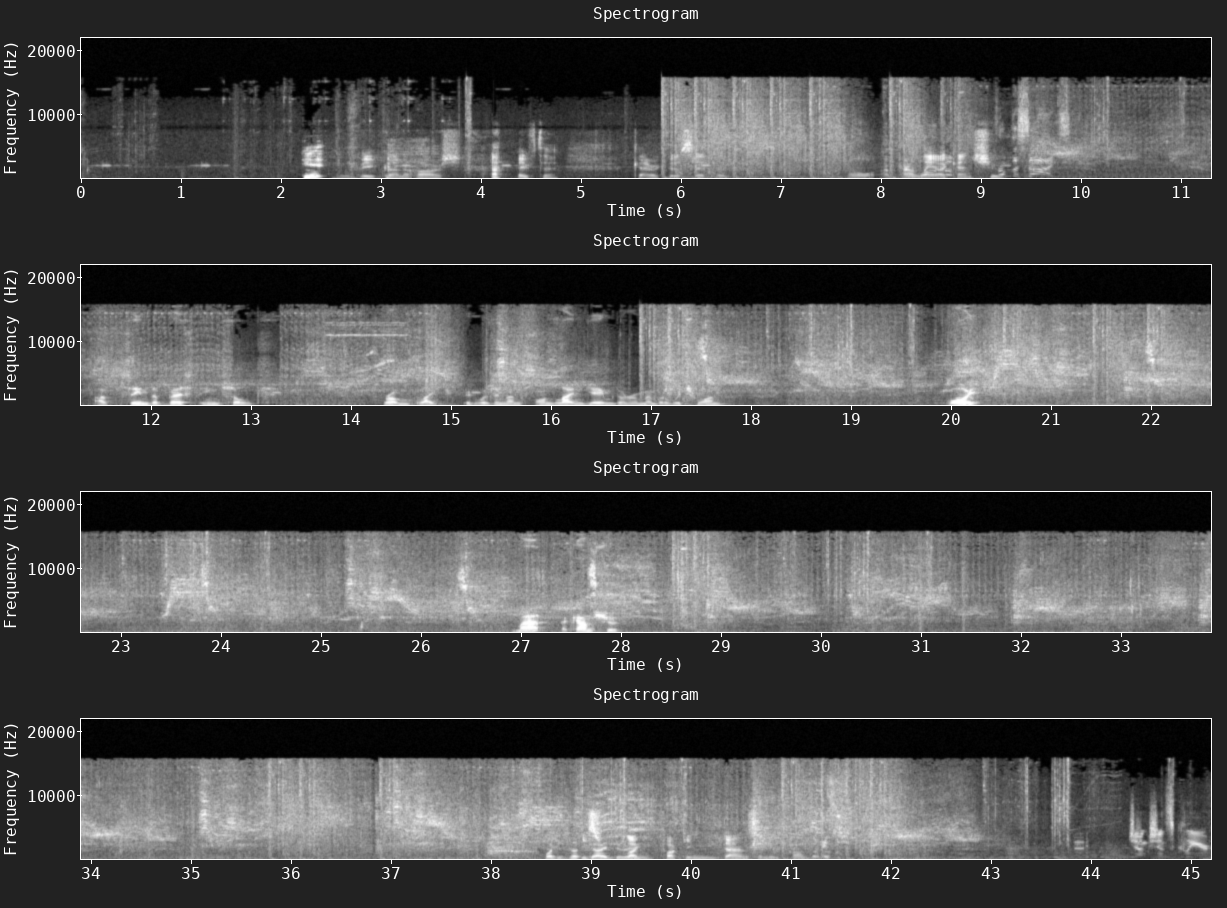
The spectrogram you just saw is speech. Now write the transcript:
It would be kind of harsh if the character said that. Oh, apparently I can't shoot. From the sides! I've seen the best insult from like it was in an online game, don't remember which one. Oi! Matt, I can't shoot. What is that He's guy doing? like fucking dancing in front of us. Junction's clear.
